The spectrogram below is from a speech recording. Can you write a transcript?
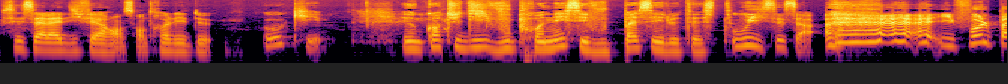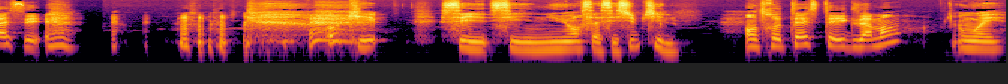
c'est ça la différence entre les deux. Ok. Et donc quand tu dis vous prenez, c'est vous passez le test. Oui, c'est ça. Il faut le passer. Ok. C'est c'est une nuance assez subtile. Entre test et examen? Ouais.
